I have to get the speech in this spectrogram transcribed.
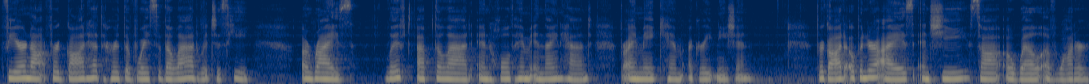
fear not for god hath heard the voice of the lad which is he arise lift up the lad and hold him in thine hand for i make him a great nation for God opened her eyes, and she saw a well of water.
